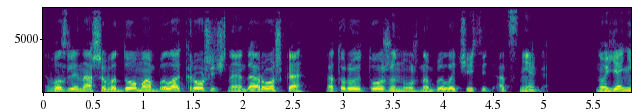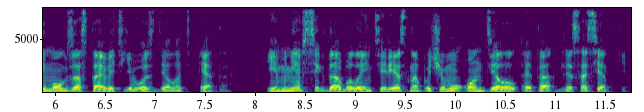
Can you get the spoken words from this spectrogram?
Возле нашего дома была крошечная дорожка, которую тоже нужно было чистить от снега но я не мог заставить его сделать это. И мне всегда было интересно, почему он делал это для соседки.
